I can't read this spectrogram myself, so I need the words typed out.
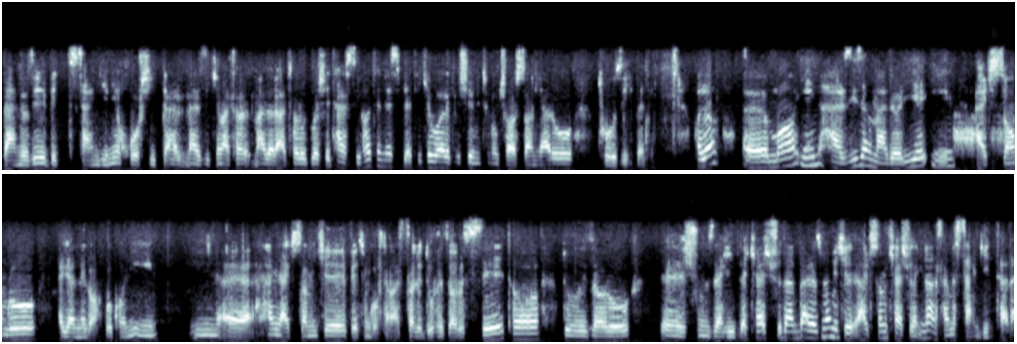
به اندازه به سنگینی خورشید در نزدیک مدار عطارد باشه ترسیحات نسبیتی که وارد میشه می‌تونه چهار ثانیه رو توضیح بده. حالا ما این حزیز مداری این اجسام رو اگر نگاه بکنیم این همین اجسامی که بهتون گفتم از سال 2003 تا 2016 17 کشف شدن. بعد از اونم اجسام کشف شدن. اینا از همه سنگین ترن.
